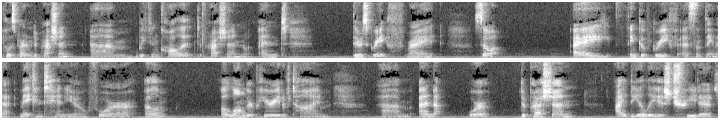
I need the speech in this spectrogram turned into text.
postpartum depression. Um, we can call it depression, and there's grief, right? So, I think of grief as something that may continue for a, a longer period of time um, and or depression ideally is treated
